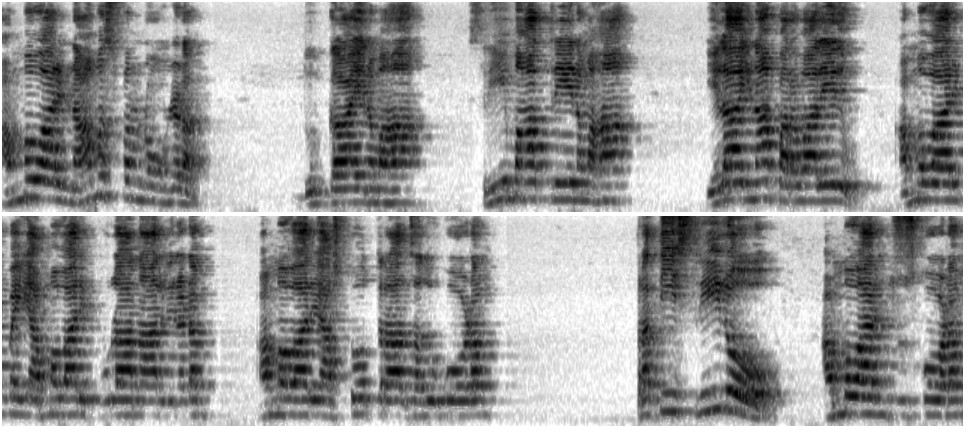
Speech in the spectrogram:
అమ్మవారి నామస్మరణ ఉండడం. దుర్గాయ నమ శ్రీమాత్రే నమ ఎలా అయినా పర్వాలేదు. అమ్మవారిపై అమ్మవారి పురాణాలు వినడం అమ్మవారి అష్టోత్తరాలు చదువుకోవడం ప్రతి స్త్రీలో అమ్మవారిని చూసుకోవడం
